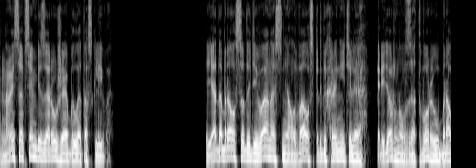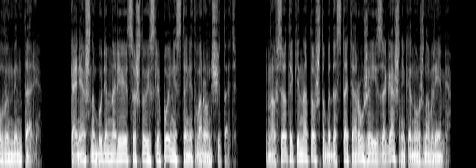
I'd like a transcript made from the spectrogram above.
Но и совсем без оружия было тоскливо. Я добрался до дивана, снял вал с предохранителя, передернул затвор и убрал в инвентарь. Конечно, будем надеяться, что и слепой не станет ворон считать но все-таки на то, чтобы достать оружие из загашника, нужно время.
